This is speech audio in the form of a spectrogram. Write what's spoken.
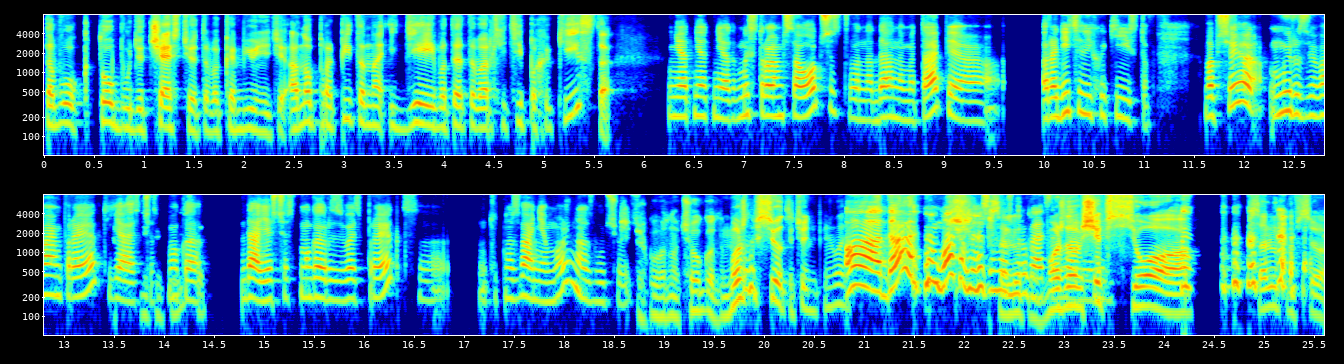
того, кто будет частью этого комьюнити, оно пропитано идеей вот этого архетипа хоккеиста. Нет, нет, нет. Мы строим сообщество на данном этапе родителей хоккеистов. Вообще, мы развиваем проект. Я сейчас помогаю. Да, я сейчас помогаю развивать проект. Э, ну, Тут название можно озвучивать? Угодно, что угодно. Можно все, ты что, не поняла? А, да? Матом даже можно ругаться. Можно вообще все. Абсолютно все.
